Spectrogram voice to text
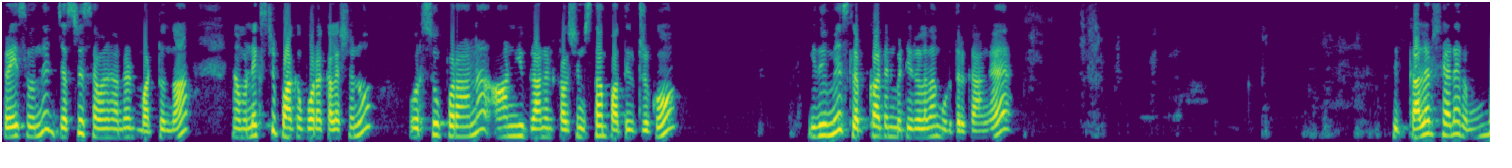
ப்ரைஸ் வந்து ஜஸ்ட் செவன் ஹண்ட்ரட் மட்டும்தான். நம்ம நெக்ஸ்ட் பார்க்க போகிற கலெக்ஷனும் ஒரு சூப்பரான ஆன்வி பிராண்டட் கலெக்ஷன்ஸ் தான் பார்த்துக்கிட்டு இருக்கோம். இதுவுமே ஸ்லெப் காட்டன் மெட்டீரியல் தான் கொடுத்துருக்காங்க. இது கலர் ஷேடை ரொம்ப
